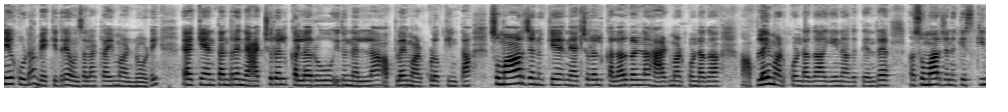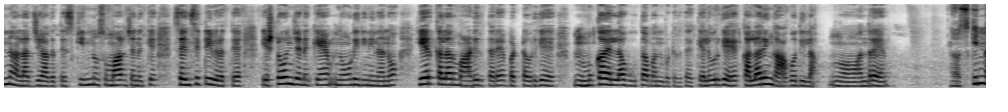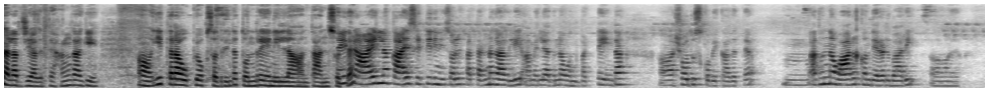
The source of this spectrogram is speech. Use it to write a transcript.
ನೀವು ಕೂಡ ಬೇಕಿದ್ರೆ ಒಂದ್ಸಲ ಟ್ರೈ ಮಾಡಿ ನೋಡಿ. ಯಾಕೆ ಅಂತಂದರೆ ನ್ಯಾಚುರಲ್ ಕಲರು ಇದನ್ನೆಲ್ಲ ಅಪ್ಲೈ ಮಾಡ್ಕೊಳ್ಳೋಕ್ಕಿಂತ ಸುಮಾರು ಜನಕ್ಕೆ ನ್ಯಾಚುರಲ್ ಕಲರ್ಗಳನ್ನ ಆ್ಯಡ್ ಮಾಡಿಕೊಂಡಾಗ ಅಪ್ಲೈ ಮಾಡಿಕೊಂಡಾಗ ಏನಾಗುತ್ತೆ ಅಂದರೆ, ಸುಮಾರು ಜನಕ್ಕೆ ಸ್ಕಿನ್ ಅಲರ್ಜಿ ಆಗುತ್ತೆ ಸ್ಕಿನ್ನು ಸುಮಾರು ಜನಕ್ಕೆ ಸೆನ್ಸಿಟಿವ್ ಇರುತ್ತೆ. ಎಷ್ಟೊಂದು ಜನಕ್ಕೆ ನೋಡಿದ್ದೀನಿ ನಾನು ಹೇರ್ ಕಲರ್ ಮಾಡಿರ್ತಾರೆ ಬಟ್ ಅವ್ರಿಗೆ ಮುಖ ಎಲ್ಲ ಊತ ಬಂದ್ಬಿಟ್ಟಿರುತ್ತೆ. ಕೆಲವ್ರಿಗೆ ಕಲರಿಂಗ್ ಆಗೋದಿಲ್ಲ. ಅಂದರೆ ಸ್ಕಿನ್ ಅಲರ್ಜಿ ಆಗುತ್ತೆ. ಹಾಗಾಗಿ ಈ ಥರ ಉಪಯೋಗಿಸೋದ್ರಿಂದ ತೊಂದರೆ ಏನಿಲ್ಲ ಅಂತ ಅನಿಸುತ್ತೆ. ಆಯಿಲ್ನ ಕಾಯಿಸಿಟ್ಟಿದ್ದೀನಿ ಸ್ವಲ್ಪ ತಣ್ಣಗಾಗಲಿ, ಆಮೇಲೆ ಅದನ್ನು ಒಂದು ಬಟ್ಟೆಯಿಂದ ಶೋಧಿಸ್ಕೋಬೇಕಾಗತ್ತೆ. ಅದನ್ನು ಅದನ್ನ ವಾರಕ್ಕೊಂದು ಎರಡು ಬಾರಿ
